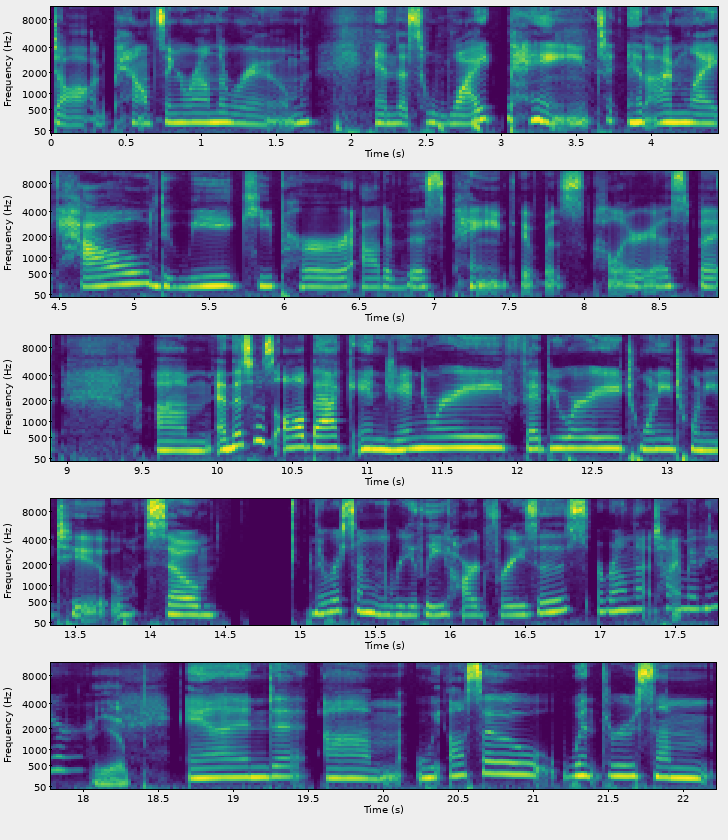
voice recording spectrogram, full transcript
dog pouncing around the room and this white paint and i'm like how do we keep her out of this paint it was hilarious but um, and this was all back in january february 2022 so there were some really hard freezes around that time of year Yep. and um, we also went through some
